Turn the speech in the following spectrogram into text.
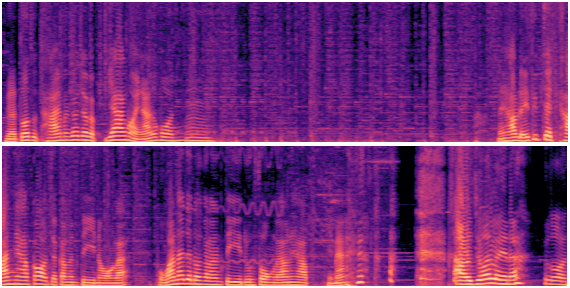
เหลือตัวสุดท้ายมันก็จะแบบยากหน่อยนะทุกคนอืมนะครับเหลืออีก17 คันนะครับ ก็จะการันตีน้องละ ผมว่าน่าจะโดนการันตีดูทรงแล้วนะครับ เห็นไหมข่าวจ้วนเลยนะทุกคน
